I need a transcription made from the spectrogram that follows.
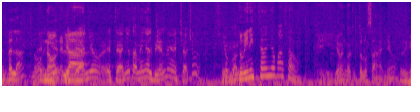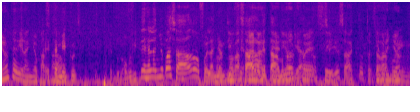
es verdad, ¿no? No, y, y la- este año, este año también el viernes, chacho. Yo, ¿Tú viniste el año pasado? Sí, yo vengo aquí todos los años. Pero yo no te vi el año pasado. Este es mi porque tú no fuiste el año pasado, fue el año No, no antipasado que estábamos anterior cambiando. fue- Sí, sí. exacto. Tú, Sí, estabas pero yo, muy-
